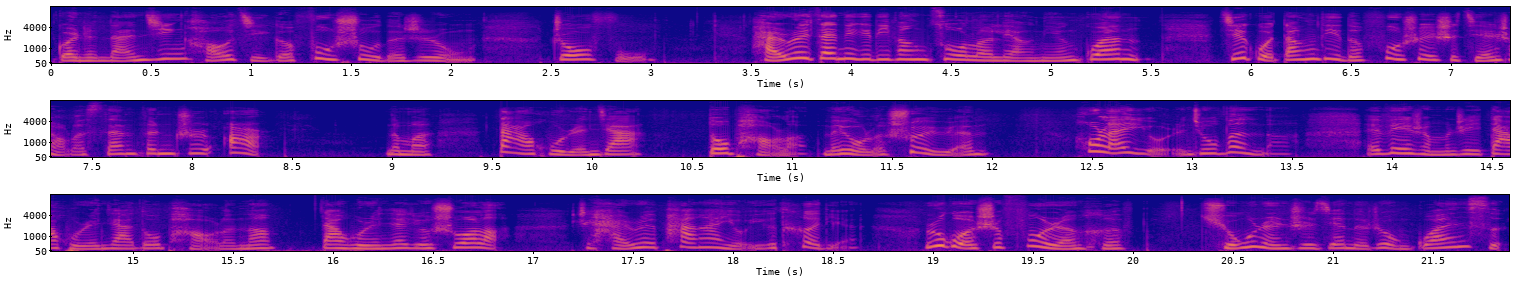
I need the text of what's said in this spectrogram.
管着南京好几个富庶的这种州府。海瑞在那个地方做了两年官，结果当地的赋税是减少了三分之二，那么大户人家都跑了，没有了税源。后来有人就问了，哎，为什么这大户人家都跑了呢？大户人家就说了，这海瑞判案有一个特点，如果是富人和穷人之间的这种官司，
